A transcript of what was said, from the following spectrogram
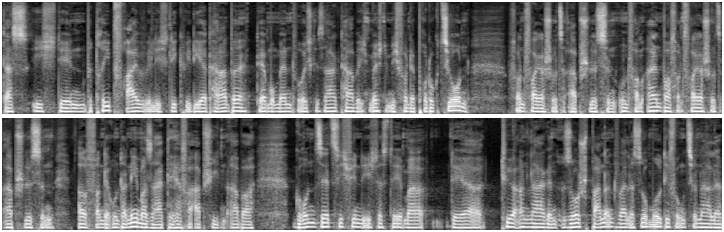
dass ich den Betrieb freiwillig liquidiert habe, der Moment, wo ich gesagt habe, ich möchte mich von der Produktion von Feuerschutzabschlüssen und vom Einbau von Feuerschutzabschlüssen auch von der Unternehmerseite her verabschieden. Aber grundsätzlich finde ich das Thema der Türanlagen so spannend, weil es so multifunktionale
